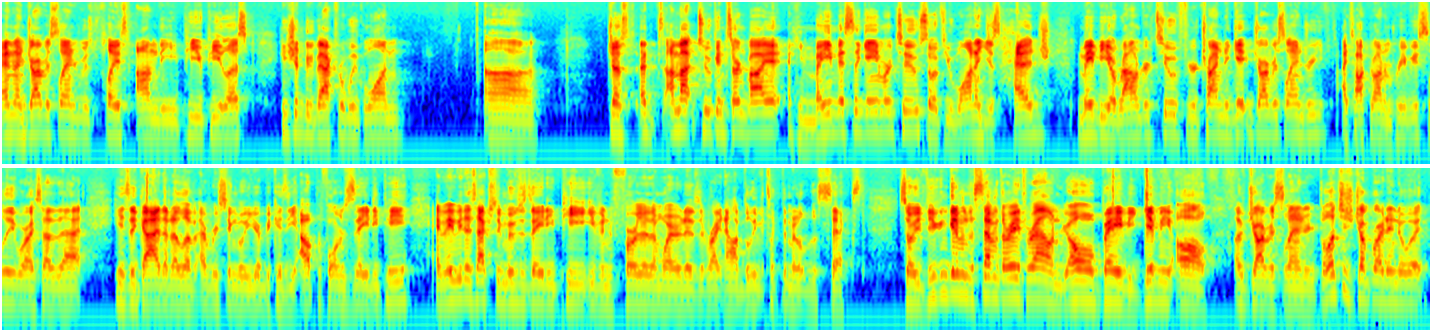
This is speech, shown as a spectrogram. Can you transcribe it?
and then Jarvis Landry was placed on the PUP list. He should be back for Week One. Uh, just I'm not too concerned by it. He may miss a game or two, so if you want to just hedge, maybe a round or two if you're trying to get Jarvis Landry. I talked about him previously where I said that he's a guy that I love every single year because he outperforms his ADP. And maybe this actually moves his ADP even further than where it is right now. I believe it's like the middle of the sixth. So if you can get him in the seventh or eighth round, oh baby, give me all of Jarvis Landry. But let's just jump right into it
